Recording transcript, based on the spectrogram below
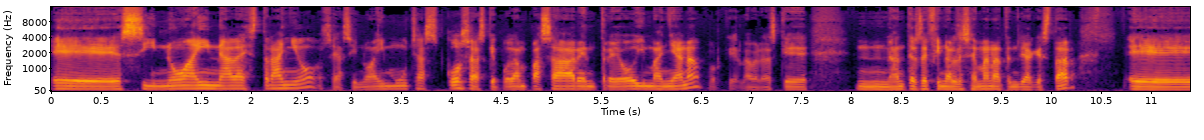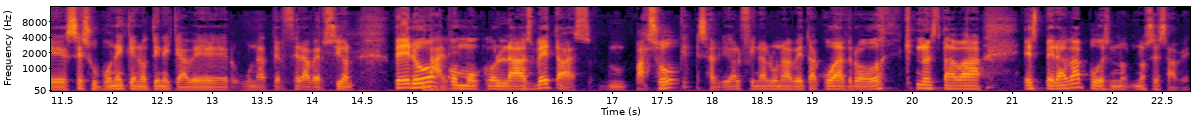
Eh, si no hay nada extraño, o sea, si no hay muchas cosas que puedan pasar entre hoy y mañana, porque la verdad es que mm, antes de final de semana tendría que estar, eh, se supone que no tiene que haber una tercera versión. Pero como con las betas mm, pasó, que salió al final una beta 4 que no estaba esperada, pues no, se sabe.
